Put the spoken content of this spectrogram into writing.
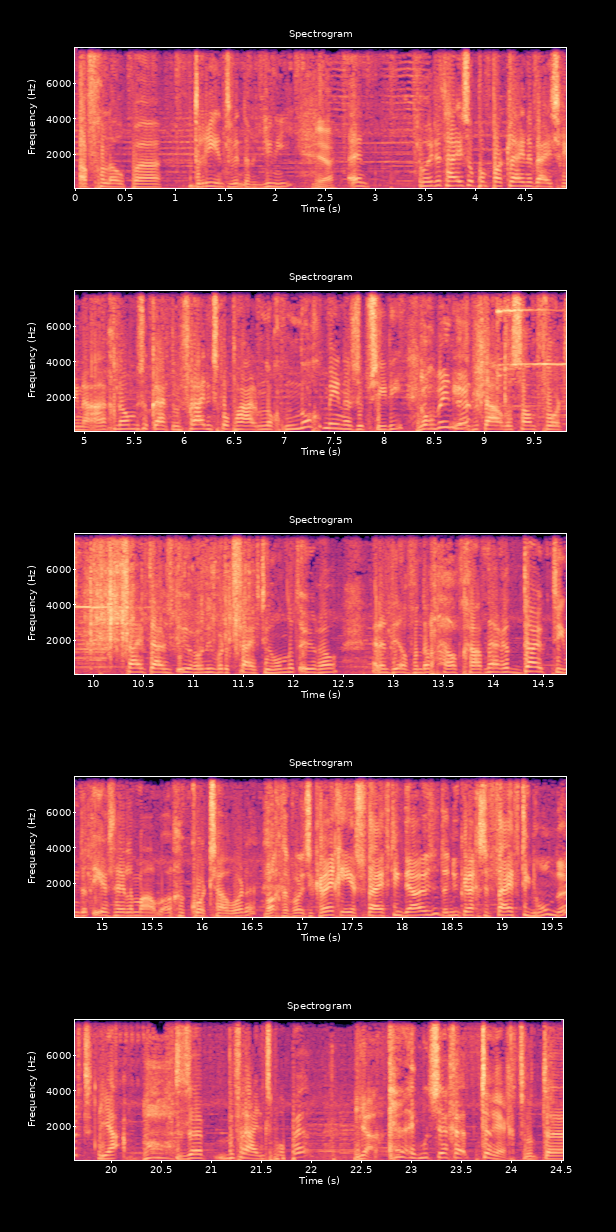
afgelopen 23 juni. Ja. En hoe het, hij is op een paar kleine wijzigingen aangenomen. Zo krijgt de bevrijdingspop Haarlem nog, nog minder subsidie. Nog minder? Eerst betaalde Zandvoort 5000 euro, nu wordt het 1500 euro. En een deel van dat geld gaat naar het duikteam dat eerst helemaal eh, gekort zou worden. Wacht even, ze kregen eerst 15.000 en nu krijgen ze 1500? Ja, dus uh, bevrijdingspop hè. Ja. Ik moet zeggen, terecht. Want uh,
